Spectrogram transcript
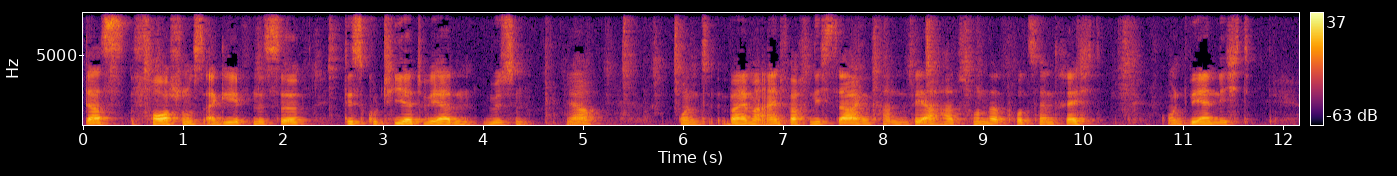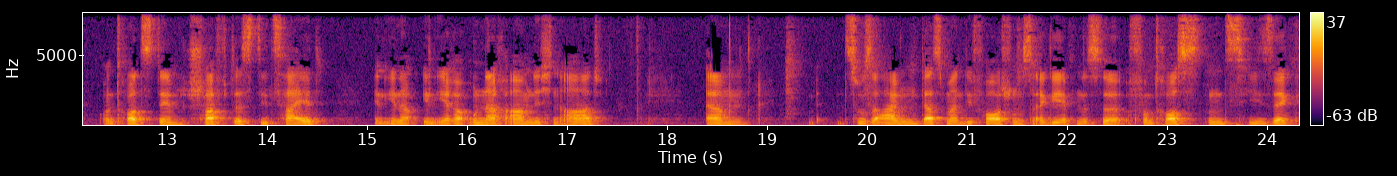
dass Forschungsergebnisse diskutiert werden müssen. Ja? Und weil man einfach nicht sagen kann, wer hat 100% recht und wer nicht. Und trotzdem schafft es die Zeit in ihrer, in ihrer unnachahmlichen Art, ähm, zu sagen, dass man die Forschungsergebnisse von Drosten, Zizek,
